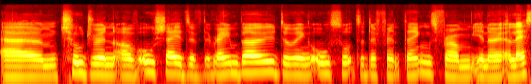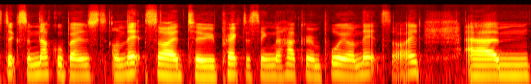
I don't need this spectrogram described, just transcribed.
um, children of all shades of the rainbow doing all sorts of different things from, you know, elastics and knuckle bones on that side to practicing the haka and poi on that side. Um,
